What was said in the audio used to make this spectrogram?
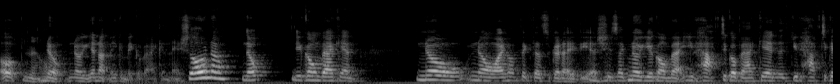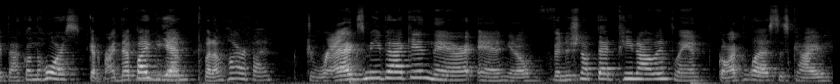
Oh No. no, no, you're not making me go back in there. She's, oh no, nope, you're going back in. No, no, I don't think that's a good idea. Mm-hmm. She's like, no, you're going back. You have to go back in. You have to get back on the horse. Got to ride that bike again Yeah, but I'm horrified. drags me back in there and you know finishing up that penile implant god bless this guy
